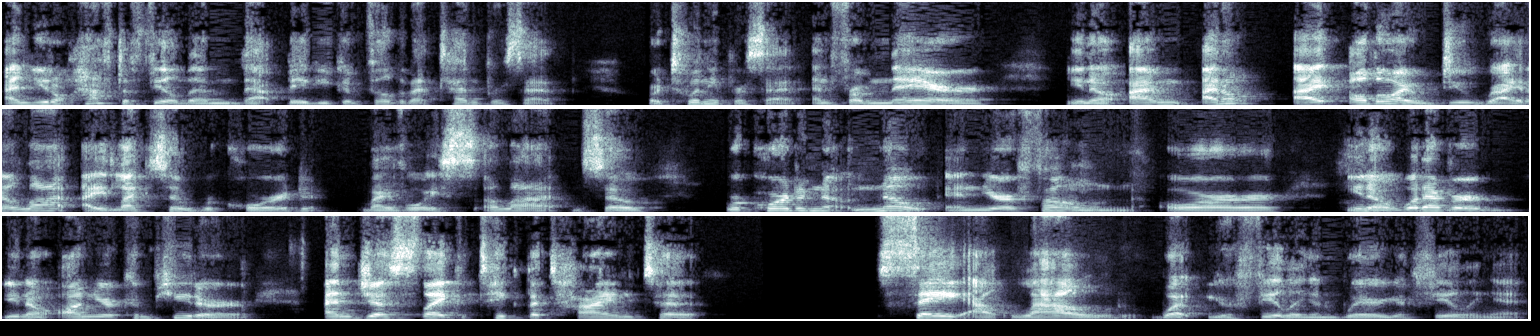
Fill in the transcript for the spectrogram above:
and you don't have to feel them that big. You can feel them at 10% or 20%. And from there, you know, I'm, I don't, I, although I do write a lot, I like to record my voice a lot. So record a no- note in your phone or, you know, whatever, you know, on your computer and just like take the time to say out loud what you're feeling and where you're feeling it.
